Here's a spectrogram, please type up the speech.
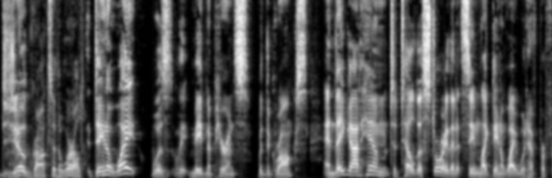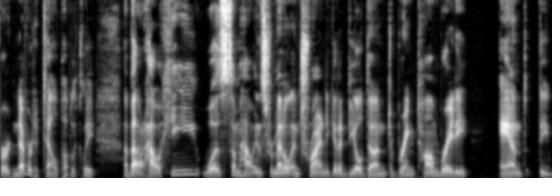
Did you know Gronks of the world? Dana White was made an appearance with the Gronks, and they got him to tell this story that it seemed like Dana White would have preferred never to tell publicly about how he was somehow instrumental in trying to get a deal done to bring Tom Brady and the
